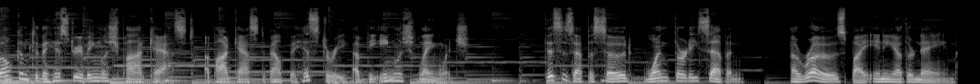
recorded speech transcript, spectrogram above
Welcome to the History of English podcast, a podcast about the history of the English language. This is episode 137 A Rose by Any Other Name.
